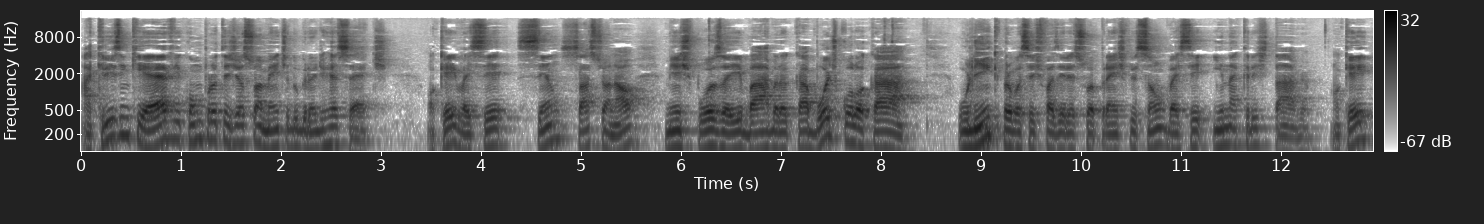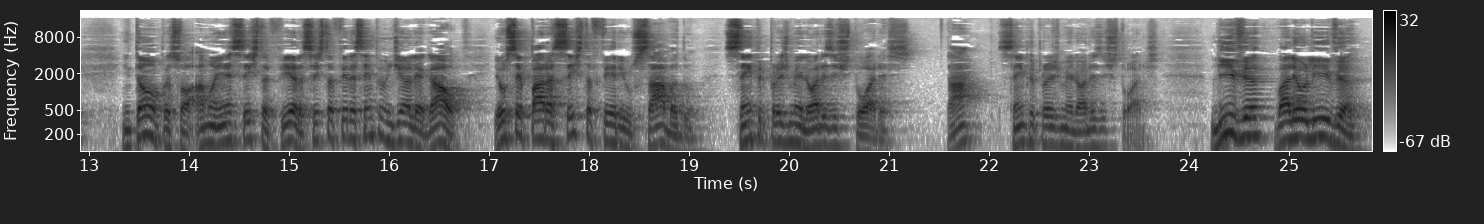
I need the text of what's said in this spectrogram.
A crise em Kiev e como proteger a sua mente do grande reset. Ok? Vai ser sensacional. Minha esposa aí, Bárbara, acabou de colocar o link para vocês fazerem a sua pré-inscrição. Vai ser inacreditável. Ok? Então, pessoal, amanhã é sexta-feira. Sexta-feira é sempre um dia legal. Eu separo a sexta-feira e o sábado sempre para as melhores histórias, tá? Sempre para as melhores histórias. Lívia, valeu Lívia.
